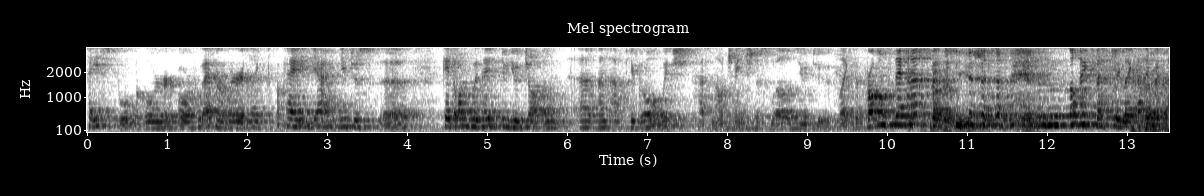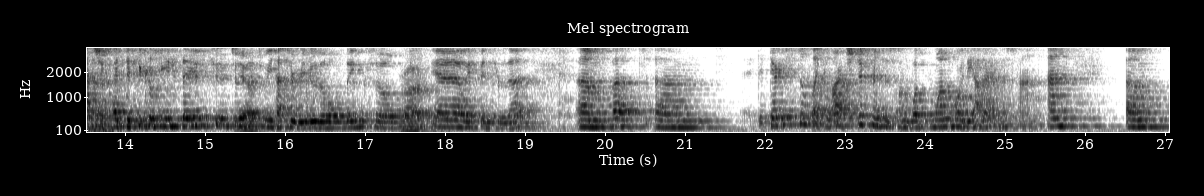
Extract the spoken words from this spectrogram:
Facebook or or whoever, where like okay, yeah, you just uh, get on with it, do your job, and, uh, and up you go, which has now changed as well due to like the problems they had. But yes. not exactly like that. It was actually quite difficult these days to do yeah. this. We had to redo the whole thing, so right. yeah, we've been through that. Um, but um, there is still like large differences on what one or the other understand. And um,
